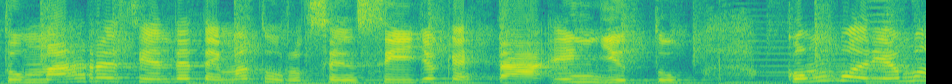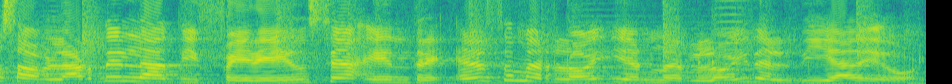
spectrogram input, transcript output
tu más reciente tema, tu sencillo que está en YouTube, ¿cómo podríamos hablar de la diferencia entre este Merloy y el Merloy del día de hoy?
